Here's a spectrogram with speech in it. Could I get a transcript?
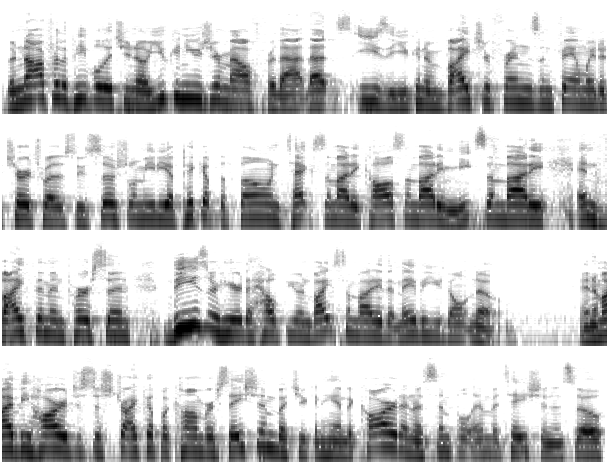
they're not for the people that you know. You can use your mouth for that. That's easy. You can invite your friends and family to church, whether it's through social media, pick up the phone, text somebody, call somebody, meet somebody, invite invite them in person. These are here to help you invite somebody that maybe you don't know. And it might be hard just to strike up a conversation, but you can hand a card and a simple invitation. And so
